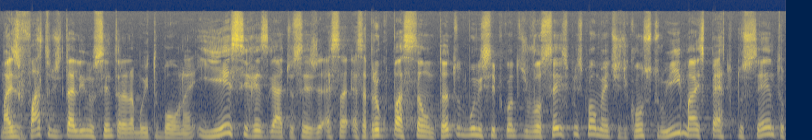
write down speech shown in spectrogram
mas o fato de estar ali no centro era muito bom, né? E esse resgate, ou seja, essa, essa preocupação, tanto do município quanto de vocês, principalmente, de construir mais perto do centro,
